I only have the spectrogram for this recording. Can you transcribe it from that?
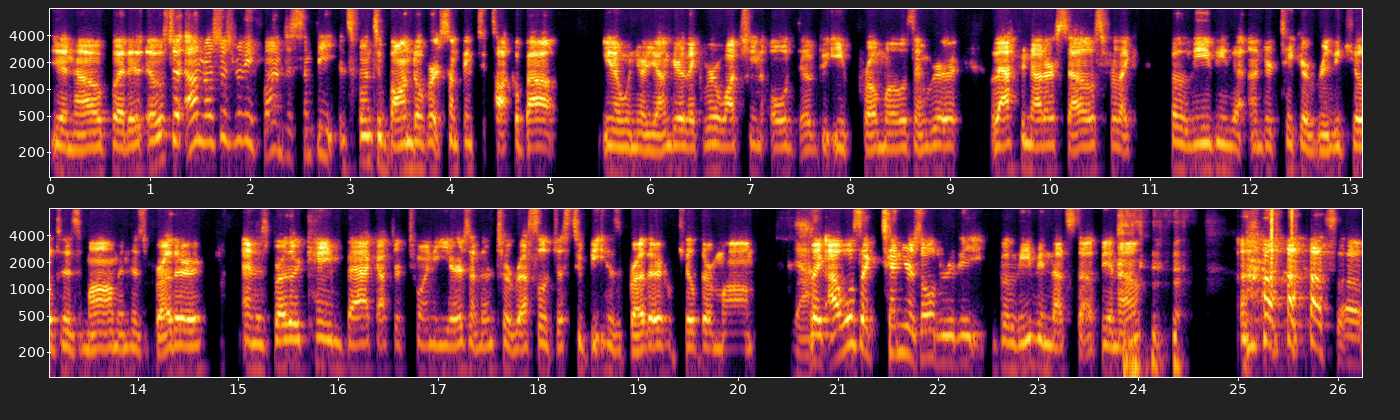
you know but it, it was just i don't know it's just really fun. Just something it's fun to bond over it's something to talk about you know when you're younger. Like we are watching old wwe promos and we are laughing at ourselves for like believing that undertaker really killed his mom and his brother. And his brother came back after 20 years and learned to wrestle just to beat his brother who killed their mom. Yeah. like i was like 10 years old really believing that stuff you know so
